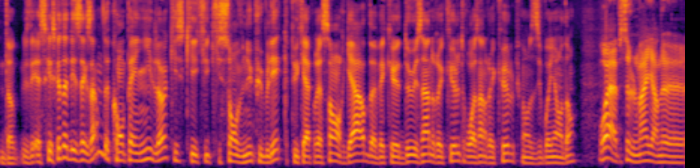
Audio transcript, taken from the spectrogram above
Donc, est-ce que tu as des exemples de compagnies là, qui, qui, qui sont venues publiques, puis qu'après ça, on regarde avec deux ans de recul, trois ans de recul, puis qu'on se dit, voyons donc? Oui, absolument. Il y en a.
